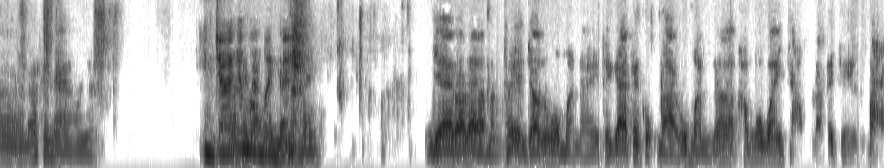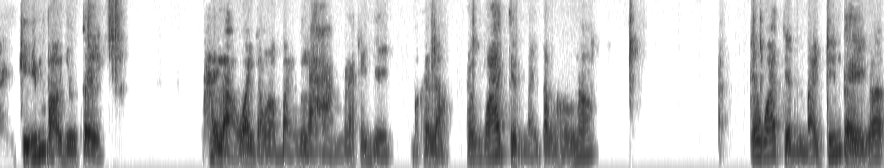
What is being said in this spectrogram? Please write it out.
uh, nói thế nào nhỉ enjoy cái moment này yeah, rõ ràng là mình phải enjoy cái moment này. Thì ra cái cuộc đời của mình nó không có quan trọng là cái chuyện bạn kiếm bao nhiêu tiền hay là quan trọng là bạn làm ra cái gì mà cái là cái quá trình bạn tận hưởng nó. Cái quá trình bạn kiếm tiền á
